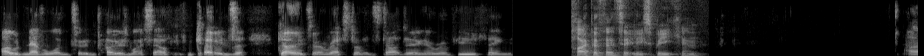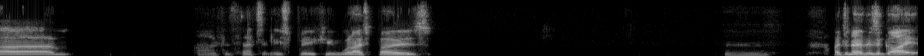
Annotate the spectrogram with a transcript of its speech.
I would never want to impose myself and go into go into a restaurant and start doing a review thing Hypothetically speaking, Um, hypothetically speaking, well, I suppose. Mm, I don't know. There's a guy.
